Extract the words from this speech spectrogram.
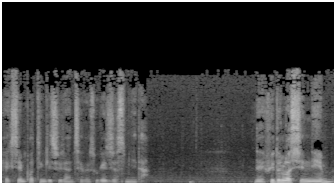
핵심 퍼팅 기술이란 책을 소개해 주셨습니다. 네, 휘둘러 씨님,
